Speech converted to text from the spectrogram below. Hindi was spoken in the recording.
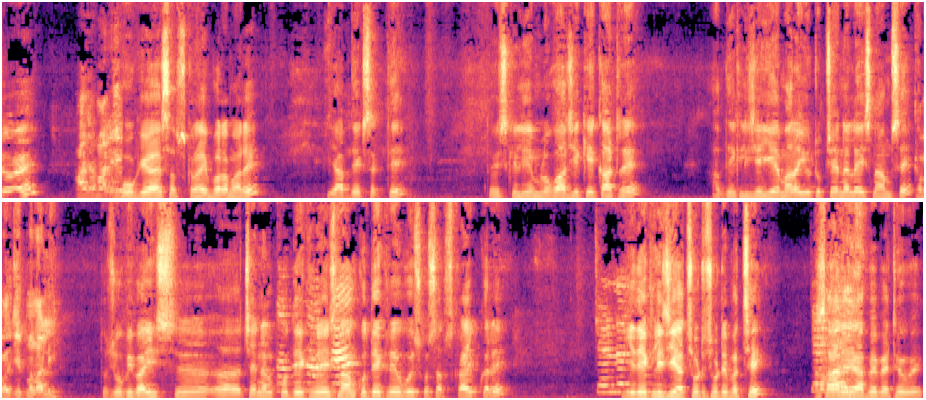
जो है आज हमारे हो गया है सब्सक्राइबर हमारे। ये आप देख सकते। तो इसके लिए हम लोग आज ये केक काट रहे हैं। आप देख लीजिए ये हमारा यूट्यूब चैनल है इस नाम से। कमलजीत मनाली। तो जो भी भाई इस चैनल को देख रहे हैं इस नाम को देख रहे हैं वो इसको सब्सक्राइब करें। ये देख लीजिए आज छोटे छोटे बच्चे सारे यहाँ पे बैठे हुए।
